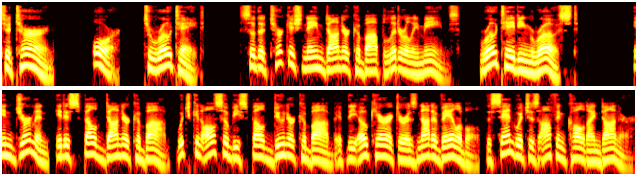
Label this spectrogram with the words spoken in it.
to turn", or to rotate, so the Turkish name doner kebab literally means, rotating roast. In German, it is spelled Doner kebab, which can also be spelled Döner kebab if the O character is not available. The sandwich is often called ein Doner.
